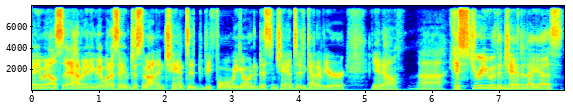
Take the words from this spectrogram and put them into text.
anyone else have anything they want to say just about Enchanted before we go into Disenchanted? Kind of your, you know, uh, history with Enchanted, I guess.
